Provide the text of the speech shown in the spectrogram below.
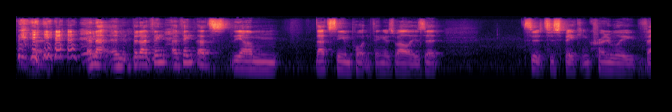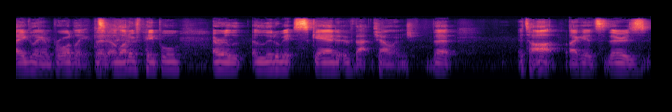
very. and that and but I think I think that's the um that's the important thing as well is that to to speak incredibly vaguely and broadly, but a lot of people are a, a little bit scared of that challenge. That it's hard. Like it's there is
